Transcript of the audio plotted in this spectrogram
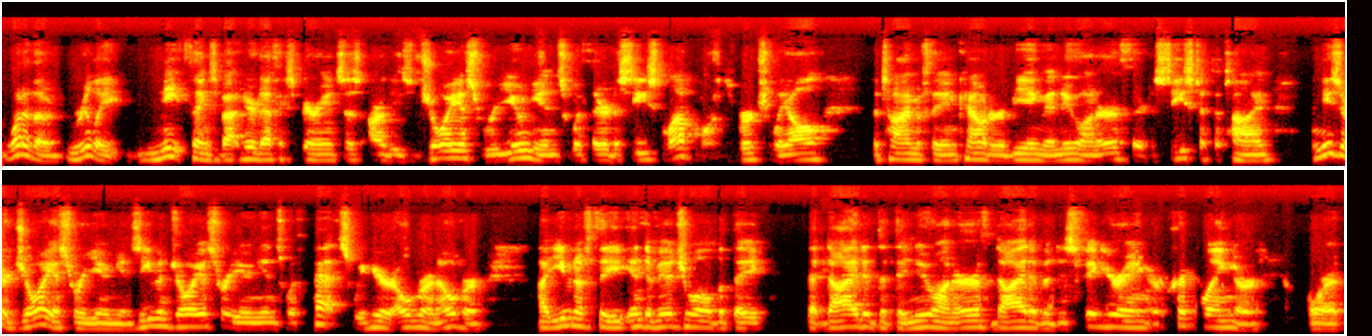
One of the really neat things about near death experiences are these joyous reunions with their deceased loved ones. Virtually all the time, if they encounter a being they knew on earth, they're deceased at the time. And these are joyous reunions, even joyous reunions with pets. We hear over and over, uh, even if the individual that they that died that they knew on earth died of a disfiguring or crippling or or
